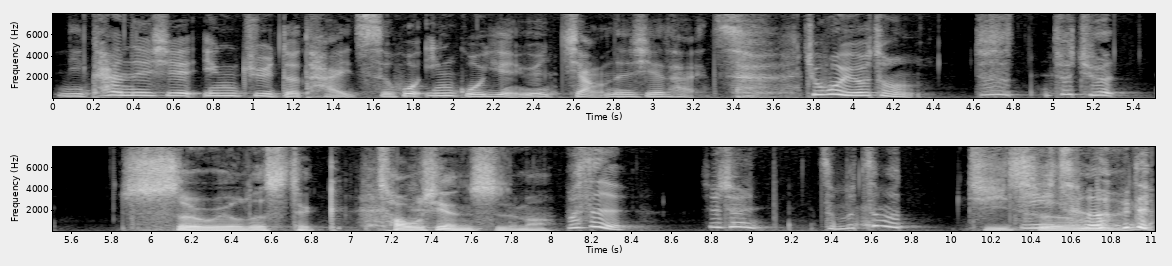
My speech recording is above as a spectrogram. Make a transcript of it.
你看那些英剧的台词或英国演员讲那些台词，就会有种就是就觉得 surrealistic 超现实吗？不是，就是。怎么这么机车机车对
